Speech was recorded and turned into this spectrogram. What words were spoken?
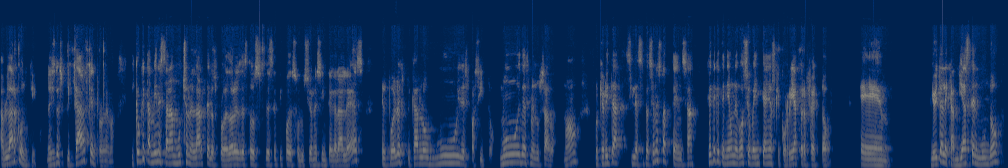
hablar contigo, necesito explicarte el problema. Y creo que también estará mucho en el arte de los proveedores de, estos, de este tipo de soluciones integrales, el poder explicarlo muy despacito, muy desmenuzado, ¿no? Porque ahorita, si la situación está tensa, gente que tenía un negocio 20 años que corría perfecto, eh, y ahorita le cambiaste el mundo,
